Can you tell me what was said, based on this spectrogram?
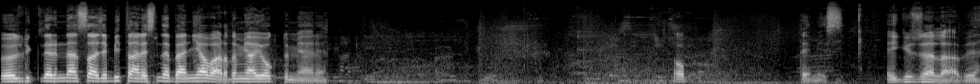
Öldüklerinden sadece bir tanesinde ben ya vardım ya yoktum yani. Hop. Temiz. E güzel abi.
